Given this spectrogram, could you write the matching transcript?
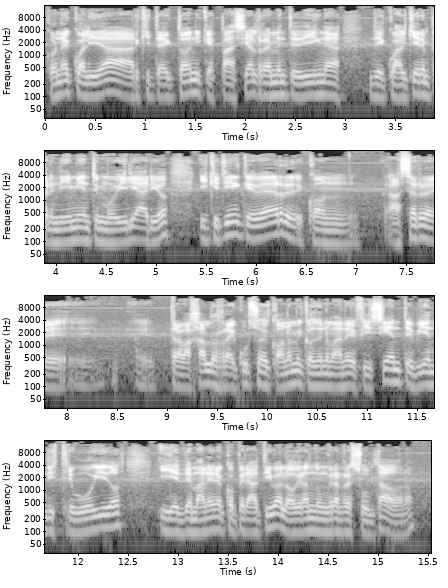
con una cualidad arquitectónica, espacial realmente digna de cualquier emprendimiento inmobiliario y que tiene que ver con hacer eh, eh, trabajar los recursos económicos de una manera eficiente, bien distribuidos y de manera cooperativa, logrando un gran resultado, ¿no?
